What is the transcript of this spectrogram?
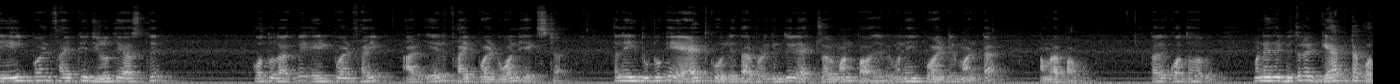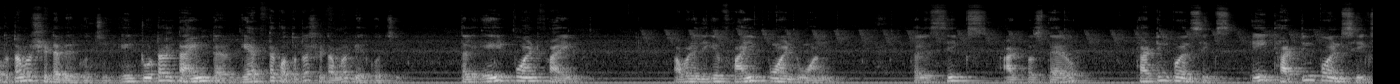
এই এইট পয়েন্ট ফাইভকে জিরোতে আসতে কত লাগবে? এইট পয়েন্ট ফাইভ আর এর ফাইভ পয়েন্ট ওয়ান এক্সট্রা তাহলে এই দুটোকে অ্যাড করলে তারপরে কিন্তু এর অ্যাকচুয়াল মান পাওয়া যাবে। মানে এই পয়েন্টের মানটা আমরা পাবো। তাহলে কত হবে? মানে এদের ভিতরে গ্যাপটা কতটা আমরা সেটা বের করছি। এই টোটাল টাইমটার গ্যাপটা কতটা সেটা আমরা বের করছি। তাহলে এইট পয়েন্ট ফাইভ আবার এদিকে ফাইভ পয়েন্ট ওয়ান তাহলে সিক্স আট পাঁচ তেরো থার্টিন পয়েন্ট সিক্স এই থার্টিন পয়েন্ট সিক্স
